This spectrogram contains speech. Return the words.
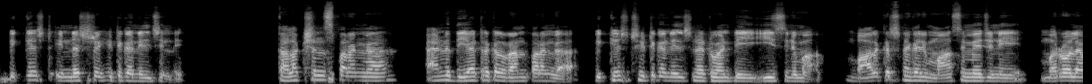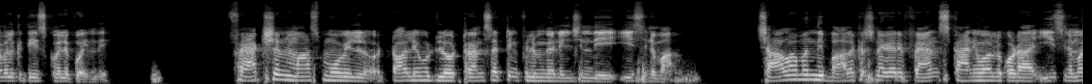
బిగ్గెస్ట్ ఇండస్ట్రీ హిట్గా నిలిచింది. కలెక్షన్స్ పరంగా అండ్ థియేట్రికల్ రన్ పరంగా బిగ్గెస్ట్ హిట్గా నిలిచినటువంటి ఈ సినిమా. బాలకృష్ణ గారి మాస్ ఇమేజ్ని మరో లెవెల్కి తీసుకువెళ్ళిపోయింది ఫ్యాక్షన్ మాస్ మూవీల్లో టాలీవుడ్లో ట్రాన్సెక్టింగ్ ఫిల్మ్గా నిలిచింది ఈ సినిమా. చాలా మంది బాలకృష్ణ గారి ఫ్యాన్స్ కాని వాళ్ళు కూడా ఈ సినిమా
